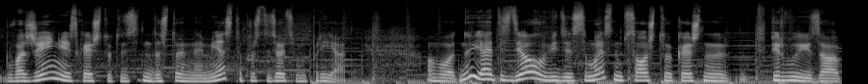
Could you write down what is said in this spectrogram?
уважение и сказать, что это действительно достойное место, просто сделать ему приятно. Вот. Ну, я это сделала в виде смс, написала, что, конечно, впервые за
